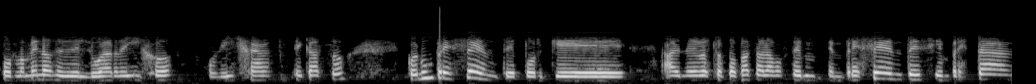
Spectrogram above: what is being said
por lo menos desde el lugar de hijo o de hija en este caso, con un presente, porque de nuestros papás hablamos en, en presente, siempre están,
